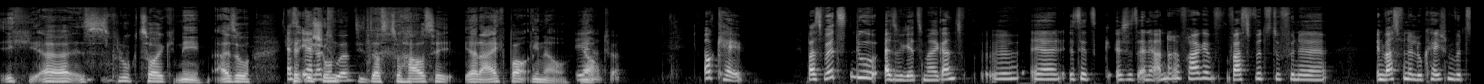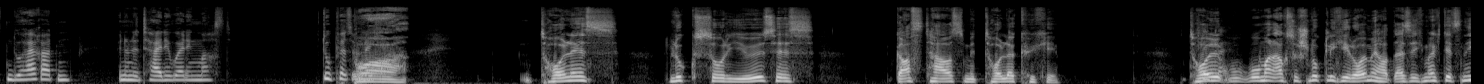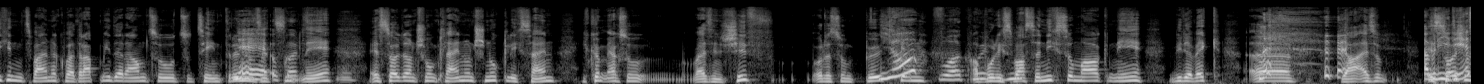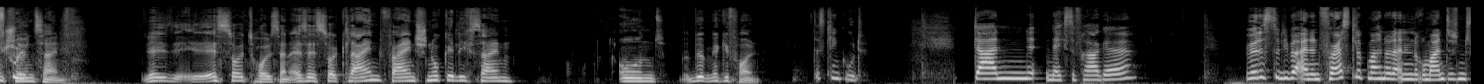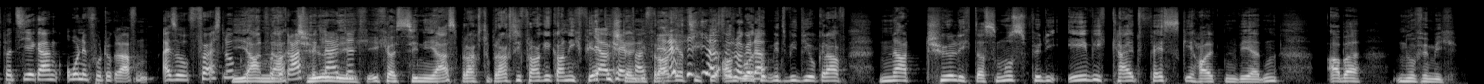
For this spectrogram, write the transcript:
ich, äh, das Flugzeug, nee. Also ich Also hätte schon Natur. das zu Hause erreichbar, genau. eher ja. Natur. Okay. Was würdest du, also jetzt mal ganz, äh, ist jetzt ist jetzt eine andere Frage. Was würdest du für eine, in was für eine Location würdest du heiraten, wenn du eine Tiny Wedding machst? Du persönlich. Boah, tolles, luxuriöses Gasthaus mit toller Küche. Toll, Okay. wo, wo man auch so schnucklige Räume hat. Also ich möchte jetzt nicht in einem 200 Quadratmeter Raum zu, zu 10 drinnen Nee, oh sitzen. Gott. nee, es soll dann schon klein und schnucklig sein. Ich könnte mir auch so, weiß ich, ein Schiff oder so ein Bötchen, Ja, boah, cool. obwohl ich das Wasser nicht so mag, nee, wieder weg. Äh, ja, also Aber es die soll Idee schon ist cool. schön sein. Es soll toll sein. Also es soll klein, fein, schnuckelig sein und wird mir gefallen. Das klingt gut. Dann nächste Frage. Würdest du lieber einen First Look machen oder einen romantischen Spaziergang ohne Fotografen? Also First Look, Ja, Fotograf begleitet. natürlich. Ich als Cineast brauchst, du brauchst die Frage gar nicht Ja, okay, fertigstellen. die. Frage hat sich beantwortet mit Videograf. Natürlich, das muss für die Ewigkeit festgehalten werden, aber nur für mich.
